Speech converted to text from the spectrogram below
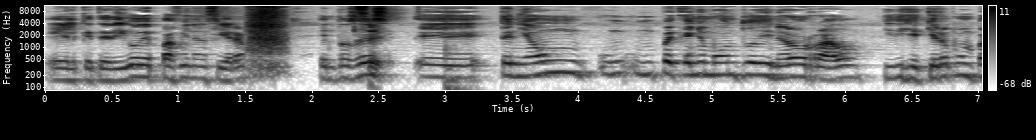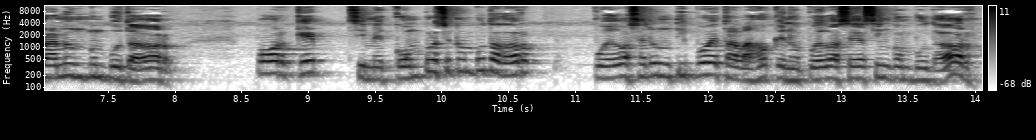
el que te digo de paz financiera, entonces eh, tenía un, un, pequeño monto de dinero ahorrado y dije, quiero comprarme un computador, porque si me compro ese computador, puedo hacer un tipo de trabajo que no puedo hacer sin computador.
